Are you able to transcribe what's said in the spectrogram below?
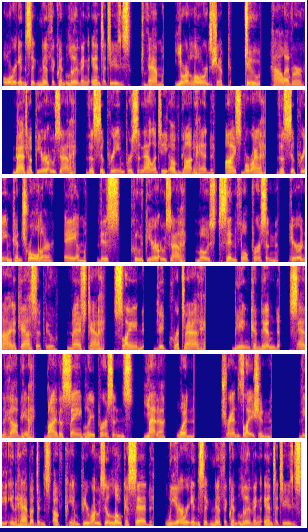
or insignificant living entities, Tvam, your lordship, to, however, Matapurosa, the supreme personality of Godhead, Isvara, the supreme controller, Am, this, Kupurosa, most sinful person, Hiranyakasipu, Nasta, slain, Dikrata, being condemned, Sanhabhya, by the saintly persons, Yada, when. Translation the inhabitants of Kimpurosa Loka said, We are insignificant living entities,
